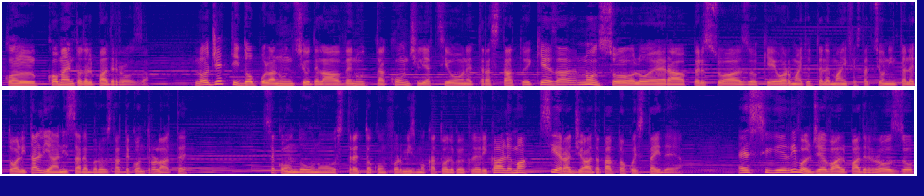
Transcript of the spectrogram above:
col commento del padre Rosa. L'oggetti dopo l'annunzio della avvenuta conciliazione tra Stato e Chiesa non solo era persuaso che ormai tutte le manifestazioni intellettuali italiane sarebbero state controllate, secondo uno stretto conformismo cattolico e clericale, ma si era già adattato a questa idea. E si rivolgeva al padre Rosso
